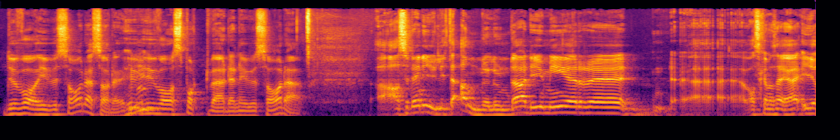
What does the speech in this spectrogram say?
Du var i USA där sa du. Hur, hur var sportvärlden i USA där? Alltså den är ju lite annorlunda. Det är ju mer... Eh, vad ska man säga? I,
